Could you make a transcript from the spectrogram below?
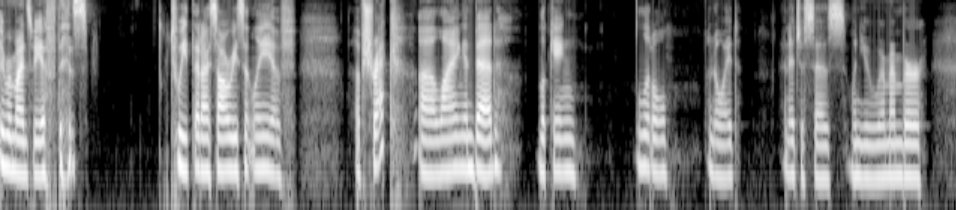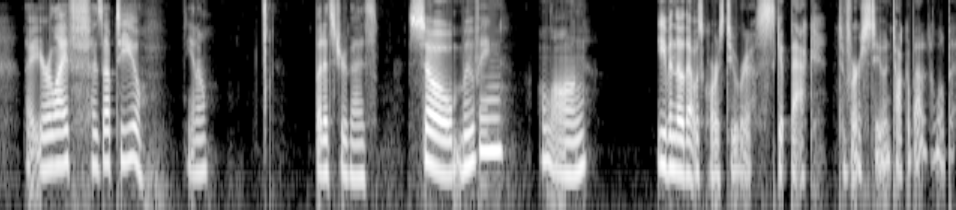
It reminds me of this tweet that I saw recently of of Shrek uh, lying in bed looking a little annoyed. And it just says, when you remember that your life is up to you, you know? But it's true, guys. So, moving along, even though that was chorus two, we're going to skip back to verse two and talk about it a little bit.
